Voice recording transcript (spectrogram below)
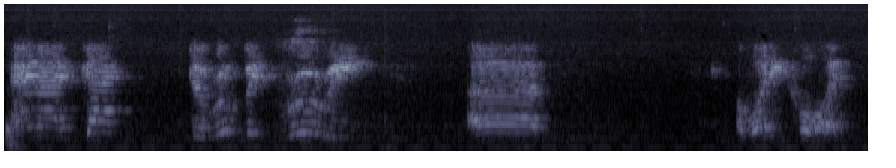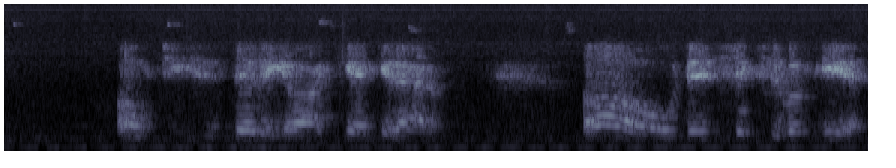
And I've got the Ruppert Brewery. Uh, what do you call it? Oh Jesus, there they are. I can't get at them. Oh, there's six of them here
